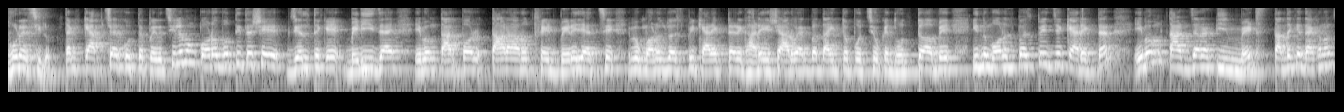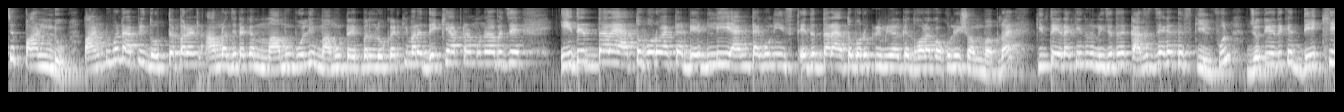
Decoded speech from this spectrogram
ধরেছিল, তাকে ক্যাপচার করতে পেরেছিল এবং পরবর্তীতে সে জেল থেকে বেরিয়ে যায় এবং তারপর তার আরও থ্রেড বেড়ে যাচ্ছে এবং মনোজ বাজপেয়ীর ক্যারেক্টারের ঘাড়ে এসে আরও একবার দায়িত্ব পড়ছে ওকে ধরতে হবে। কিন্তু মনোজ বাজপেয়ীর যে ক্যারেক্টার এবং তার যারা টিমমেটস তাদেরকে দেখানো হচ্ছে পাণ্ডু পাণ্ডু মানে আপনি ধরতে পারেন, আমরা যেটাকে মামু বলি, মামু টাইপের লোক আর কি। মানে দেখে আপনার মনে হবে যে এদের দ্বারা এত বড় একটা ডেডলি অ্যান্টাগনিস্ট এদের দ্বারা এত বড় ক্রিমিনালকে ধরা কখনোই সম্ভব নয়। কিন্তু এরা কিন্তু নিজেদের কাজের জায়গাতে স্কিলফুল যদি এদেরকে দেখে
